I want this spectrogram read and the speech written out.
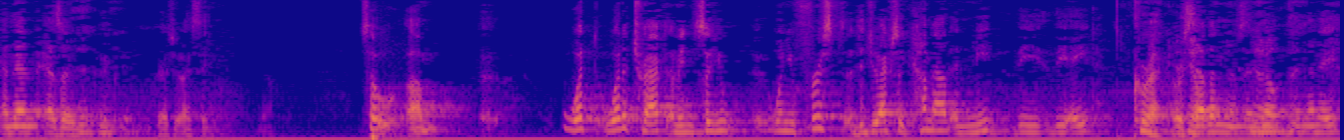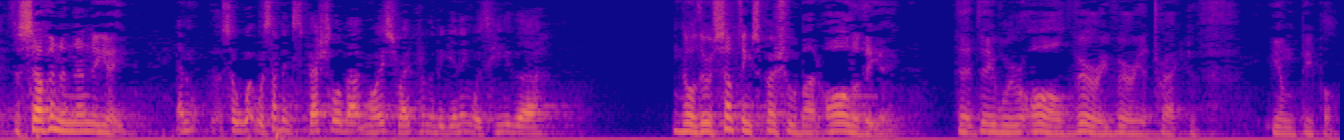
And then as a graduate, I see. Yeah. So, um, what what attract? I mean, so you when you first did you actually come out and meet the the eight Correct. or yeah. seven and, and, You then, know, and then eight? The seven and then the eight. And so, what was something special about Noyce right from the beginning? Was he the No, there was something special about all of the eight. That they were all very, very attractive young people.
